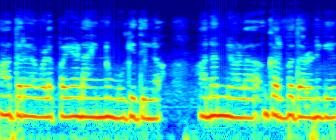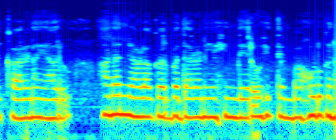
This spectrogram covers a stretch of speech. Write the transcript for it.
ಆದರೆ ಅವಳ ಪಯಣ ಇನ್ನೂ ಮುಗಿದಿಲ್ಲ. ಅನನ್ಯಾಳ ಗರ್ಭಧಾರಣೆಗೆ ಕಾರಣ ಯಾರು? ಅನನ್ಯಾಳ ಗರ್ಭಧಾರಣೆಯ ಹಿಂದೆ ರೋಹಿತ್ ಎಂಬ ಹುಡುಗನ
